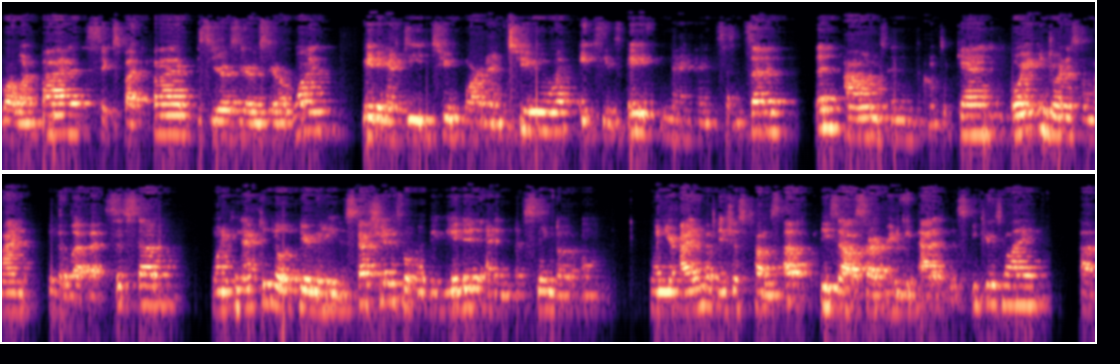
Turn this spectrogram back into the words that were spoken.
415-655-0001, meeting ID 2492-868-9977, then pound and pound again, or you can join us online through the WebEx system. When connected, you'll hear meeting discussions, but will be muted and in listening mode only. When your item of interest comes up, please dial star three to be added to the speakers line. Uh,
